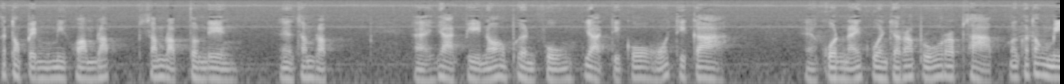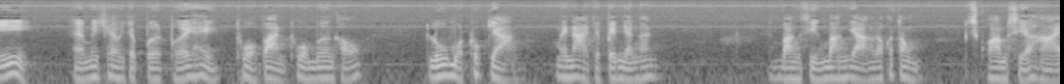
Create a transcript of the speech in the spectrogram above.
ก็ต้องเป็นมีความลับสำหรับตนเองสำหรับญาติพี่น้องเพื่อนฝูงญาติโกโหติกาคนไหนควรจะรับรู้รับทราบมันก็ต้องมีไม่ใช่ว่าจะเปิดเผยให้ทั่วบ้านทั่วเมืองเขารู้หมดทุกอย่าง ไม่น่าจะเป็นอย่างนั้น บางสิ่งบางอย่างเราก็ต้องความเสียหาย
